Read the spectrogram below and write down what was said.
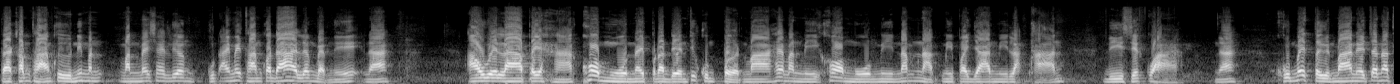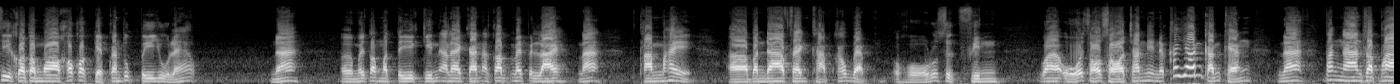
แต่คำถามคือนี่มันมันไม่ใช่เรื่องคุณไอซ์ไม่ทำก็ได้เรื่องแบบนี้นะ เอาเวลาไปหาข้อมูลในประเด็นที่คุณเปิดมาให้มันมีข้อมูลมีน้ำหนักมีพยานมีหลักฐานดีเสียกว่านะคุณไม่ตื่นมาเนี่ยเจ้าหน้าที่กทมเขาก็เก็บกันทุกปีอยู่แล้วนะเออไม่ต้องมาตีกินอะไรกันก็ไม่เป็นไรนะ ทำให้บรรดาแฟนคลับเขาแบบโอ้โหรู้สึกฟิน ว่าโอ้โหสอสอชั้นนี่นะขยันขันแข็งนะทั้งงานสภา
